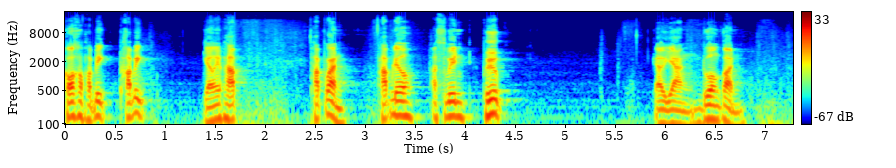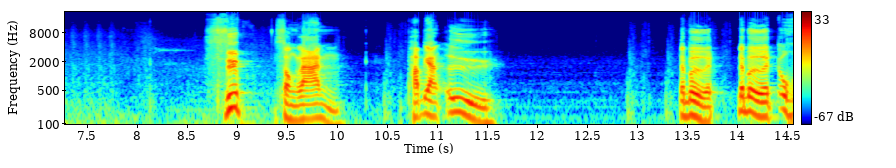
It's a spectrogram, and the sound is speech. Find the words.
ข้อขับพับอีกพับอีกยังไม่พับ พับก่อน พับเร็วอัศวินพึบเอายังดวงก่อนซึบสองล้าน พับยังอื้อระเบิด ระเบิดโอ้โห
